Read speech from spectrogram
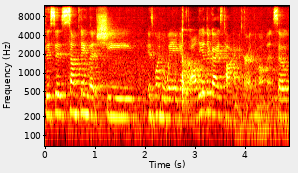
This is something that she is going to weigh against all the other guys talking to her at the moment. So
